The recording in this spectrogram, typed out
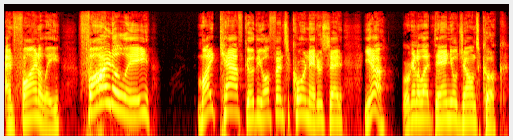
And finally, finally, Mike Kafka, the offensive coordinator, said, Yeah, we're going to let Daniel Jones cook.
